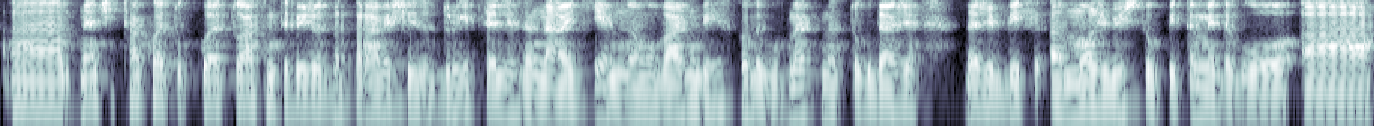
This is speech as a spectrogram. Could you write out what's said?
А, значи това, което, което аз съм те виждал да правиш и за други цели за навики е много важно. Бих искал да го вметна тук. Даже, даже бих, а, може би ще се опитаме да го а,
